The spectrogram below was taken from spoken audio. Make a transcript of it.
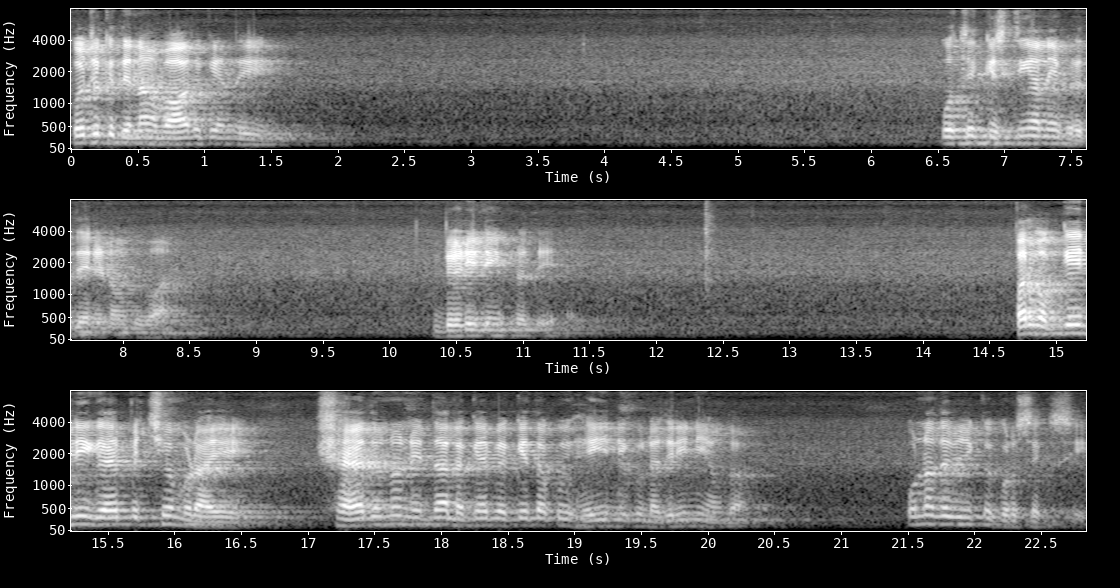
ਕੁਝ ਕੁ ਦਿਨਾਂ ਬਾਅਦ ਕਹਿੰਦੇ ਉੱਥੇ ਕਿਸ਼ਤੀਆਂ ਲਈ ਫਿਰਦੇ ਨੇ ਨੌਜਵਾਨ। ਬੇੜੀ ਲਈ ਫਿਰਦੇ ਨੇ। ਪਰ ਉਹ ਅੱਗੇ ਨਹੀਂ ਗਏ, ਪਿੱਛੇ ਮੁੜਾਏ ਸ਼ਾਇਦ ਉਹਨਾਂ ਨੂੰ ਇਦਾਂ ਲੱਗਿਆ ਵੀ ਅੱਗੇ ਤਾਂ ਕੋਈ ਹੈ ਹੀ ਨਹੀਂ, ਕੋਈ ਨਜ਼ਰ ਹੀ ਨਹੀਂ ਆਉਂਦਾ। ਉਹਨਾਂ ਦੇ ਵਿੱਚ ਇੱਕ ਗੁਰਸਿੱਖ ਸੀ।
